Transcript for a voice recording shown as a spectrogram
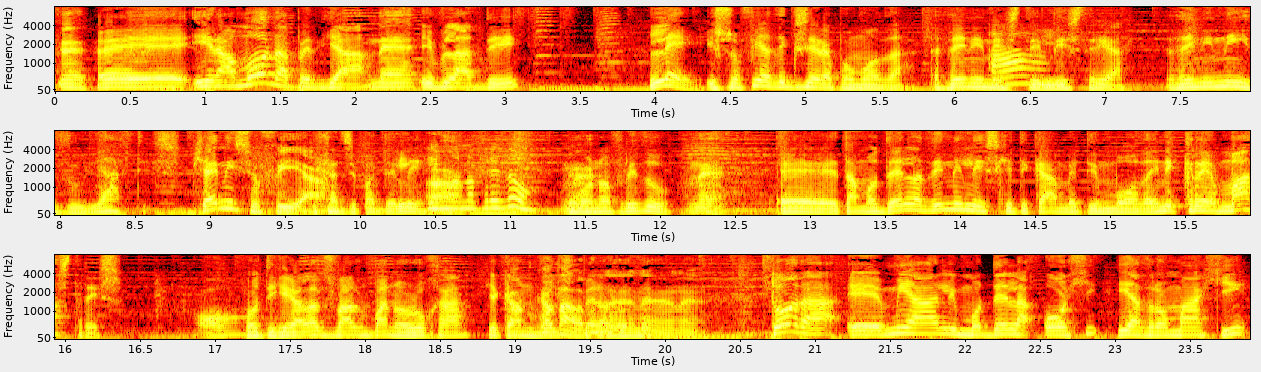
Ναι. Ε, η Ραμόνα, παιδιά, Ναι. η Βλαντή, λέει: Η Σοφία δεν ξέρει από μόδα. Δεν είναι Α. στιλίστρια. Δεν είναι η δουλειά της. Ποια είναι η Σοφία; Η Χατζηπαντελή. Η Μονοφριδού. Η Μονοφριδού. Ναι. Ε, τα μοντέλα δεν είναι λέει, σχετικά με τη μόδα, είναι κρεμάστρες. Ότι και καλά τους βάζουν πάνω ρούχα και κάνουν βόλτες Κατάλαβα, πέρα. ναι, εδώ. ναι, ναι. Τώρα, ε, μία άλλη μοντέλα όχι, η Αδρομάχη.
